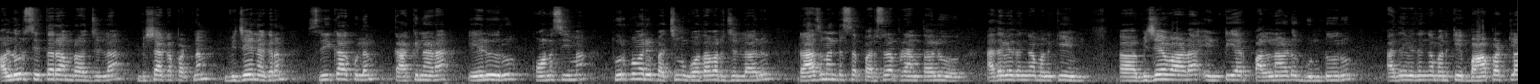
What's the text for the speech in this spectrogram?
అల్లూరు సీతారామరాజు జిల్లా విశాఖపట్నం విజయనగరం శ్రీకాకుళం కాకినాడ ఏలూరు కోనసీమ తూర్పు మరియు పశ్చిమ గోదావరి జిల్లాలు రాజమండ్రి పరిసర ప్రాంతాలు అదేవిధంగా మనకి విజయవాడ ఎన్టీఆర్ పల్నాడు గుంటూరు అదేవిధంగా మనకి బాపట్ల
